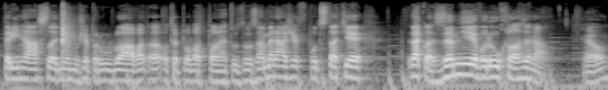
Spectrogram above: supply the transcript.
který následně může probublávat a oteplovat planetu. To znamená, že v podstatě takhle, země je vodou chlazená. Jo?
